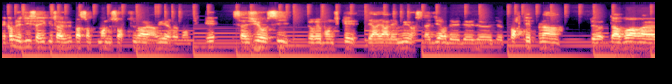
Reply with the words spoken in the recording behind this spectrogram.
Mais comme je dis, il ne s'agit pas simplement de sortir dans la rue et revendiquer. Il s'agit aussi de revendiquer derrière les murs, c'est-à-dire de, de, de, porter plainte, d'avoir euh,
